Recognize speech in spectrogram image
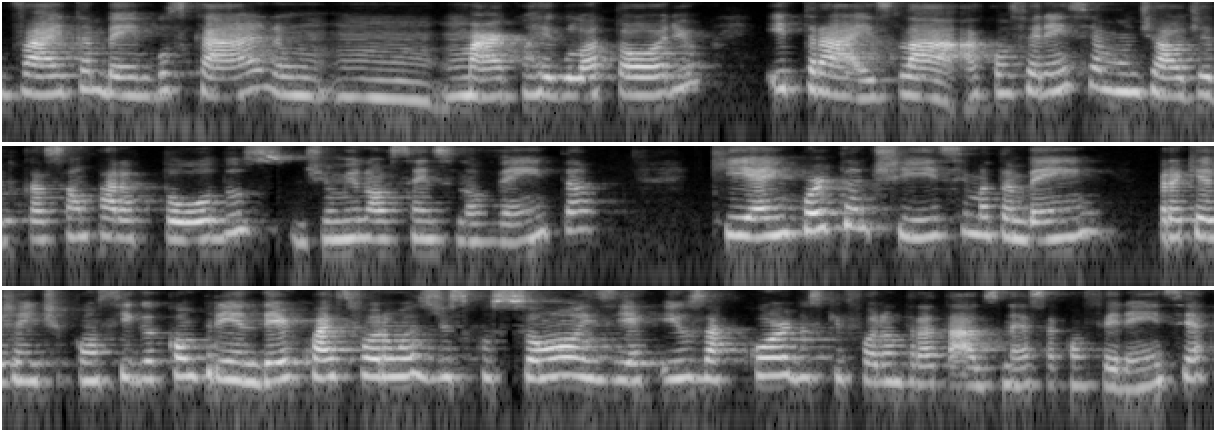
vai também buscar um, um, um, marco regulatório e traz lá a Conferência Mundial de Educação para Todos, de 1990, que é importantíssima também para que a gente consiga compreender quais foram as discussões e, e os acordos que foram tratados nessa conferência,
